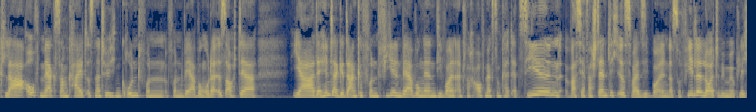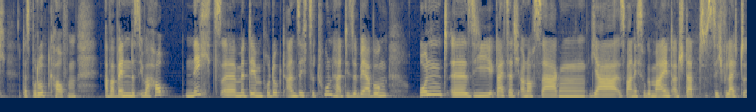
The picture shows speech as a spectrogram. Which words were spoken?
Klar, Aufmerksamkeit ist natürlich ein Grund von, von Werbung oder ist auch der, ja, der Hintergedanke von vielen Werbungen, die wollen einfach Aufmerksamkeit erzielen, was ja verständlich ist, weil sie wollen, dass so viele Leute wie möglich das Produkt kaufen. Aber wenn das überhaupt nichts äh, mit dem Produkt an sich zu tun hat, diese Werbung, und äh, sie gleichzeitig auch noch sagen, ja, es war nicht so gemeint, anstatt sich vielleicht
